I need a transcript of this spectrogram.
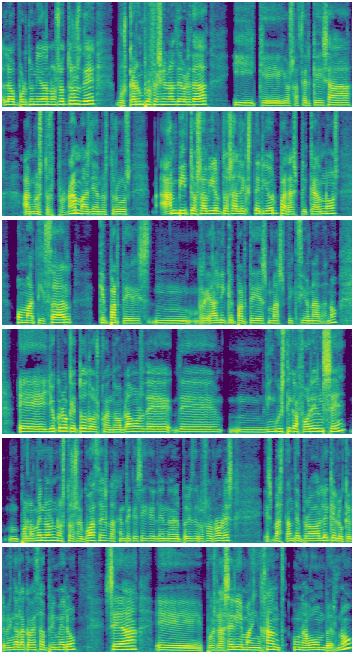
la, oportunidad a nosotros de buscar un profesional de verdad y que os acerquéis a, a, nuestros programas y a nuestros ámbitos abiertos al exterior para explicarnos o matizar qué parte es mm, real y qué parte es más ficcionada. ¿no? Eh, yo creo que todos, cuando hablamos de, mm, lingüística forense, mm, por lo menos nuestros secuaces, la gente que sigue en el País de los Horrores, es bastante probable que lo que le venga a la cabeza primero sea eh, pues la serie Mindhunt, una bomber, ¿no?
